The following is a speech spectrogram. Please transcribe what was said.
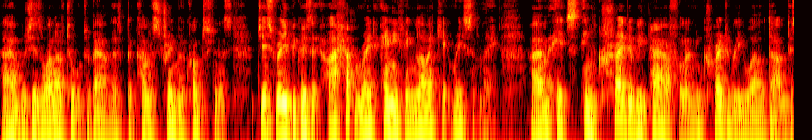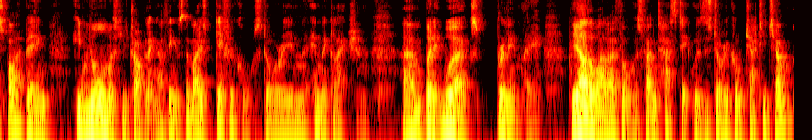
um, which is the one I've talked about, the, the, kind of stream of consciousness, just really because I haven't read anything like it recently. Um, it's incredibly powerful and incredibly well done, despite being enormously troubling. I think it's the most difficult story in the, in the collection, um, but it works brilliantly. The other one I thought was fantastic was a story called Chatty Chump,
